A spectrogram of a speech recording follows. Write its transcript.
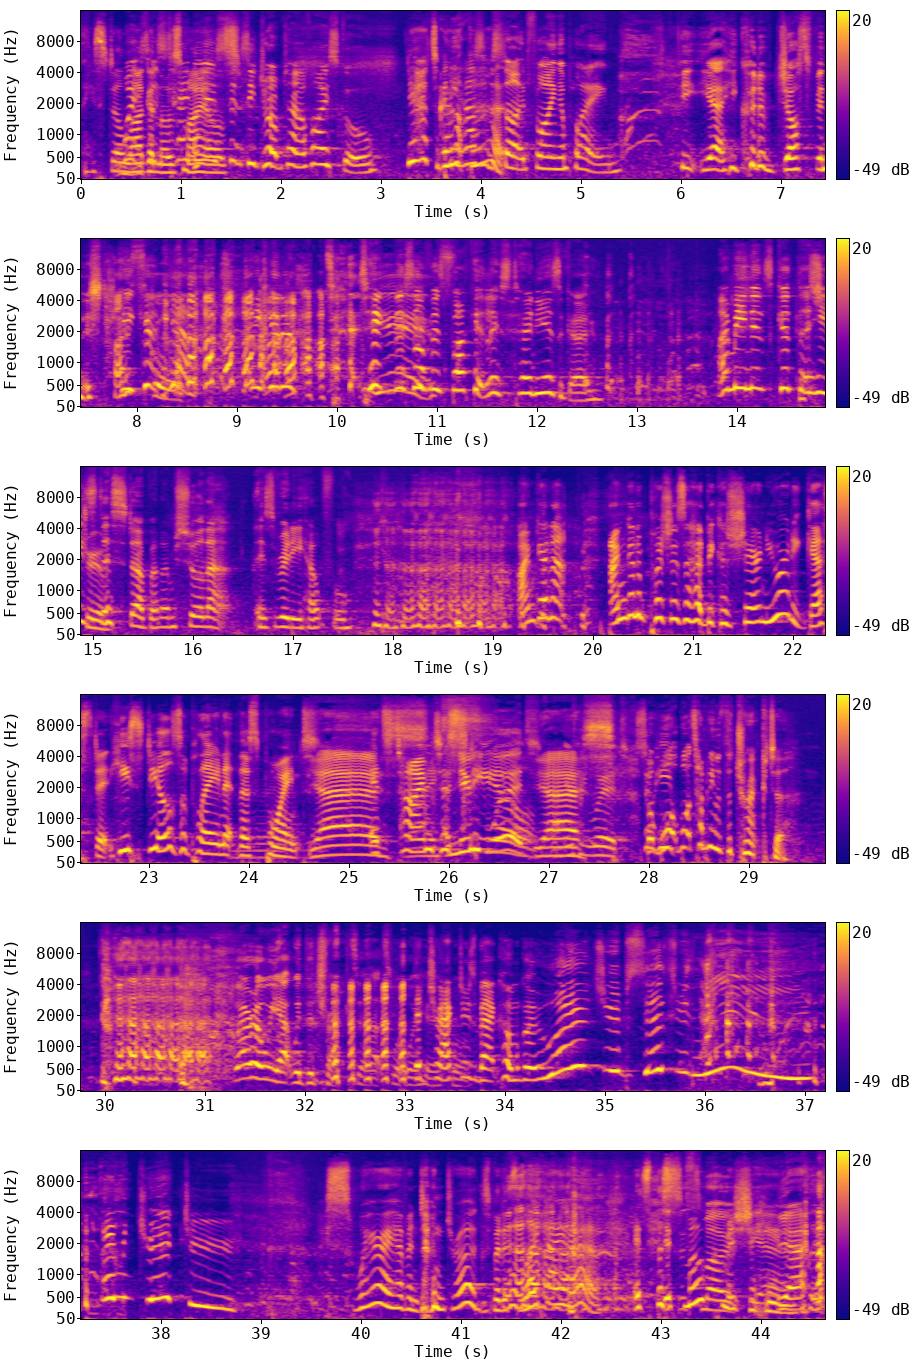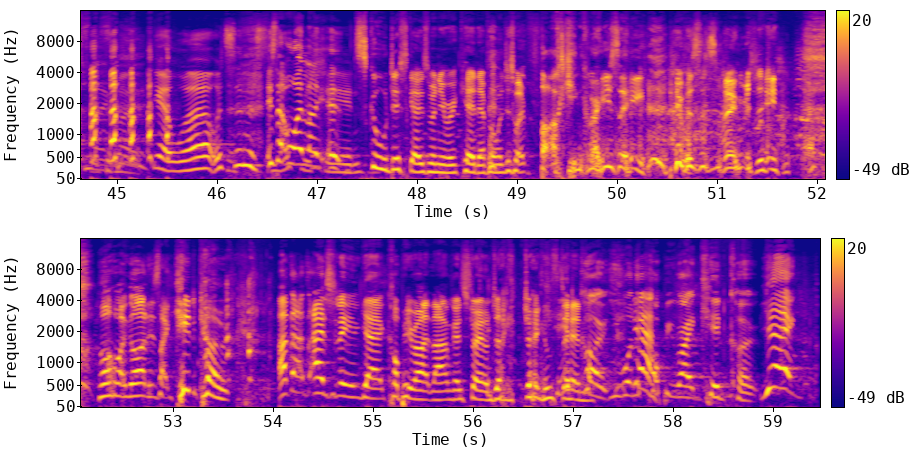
he's still Wait, so logging it's those 10 miles. Years since he dropped out of high school, yeah, it's and about he hasn't started flying a plane. He, yeah, he could have just finished high He school. could, yeah, he could have ticked this off his bucket list ten years ago. I mean, it's good that It's he's true. this stubborn. I'm sure that is really helpful. I'm gonna I'm gonna push this ahead because Sharon, you already guessed it. He steals a plane at this point. Yes. It's time to I knew steal. he would. Yes. I knew he would. but what, what's happening with the tractor? Where are we at with the tractor? That's what we're The here tractor's back home going, Why aren't you obsessed with me? I'm a tractor. I swear I haven't done drugs, but it's like I have. It's the It's the smoke, smoke, machine. yeah. Yeah. Yeah, what? What's in this? Is that why, like, at school discos when you were a kid, everyone just went fucking crazy? It was the smoke machine. Oh my god, it's like Kid Coke. Uh, that's actually, yeah, copyright that. I'm going straight on Dra- Dragon's. Kid Den. coat. You want to Yeah. copyright kid coat? Yeah,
